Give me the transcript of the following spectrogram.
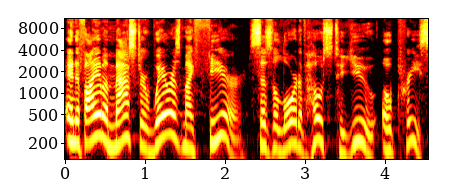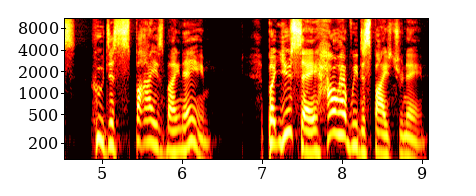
And if I am a master, where is my fear? Says the Lord of hosts to you, O priests, who despise my name. But you say, How have we despised your name?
